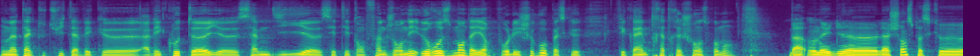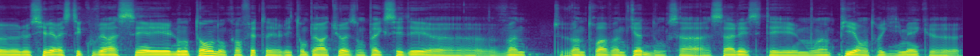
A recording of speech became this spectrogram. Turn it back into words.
On attaque tout de suite avec, euh, avec Auteuil, samedi, c'était en fin de journée. Heureusement d'ailleurs pour les chevaux, parce qu'il fait quand même très très chaud en ce moment. Bah, on a eu la chance parce que le ciel est resté couvert assez longtemps, donc en fait les températures elles n'ont pas excédé 23, euh, 24, donc ça, allait. C'était moins pire entre guillemets que,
